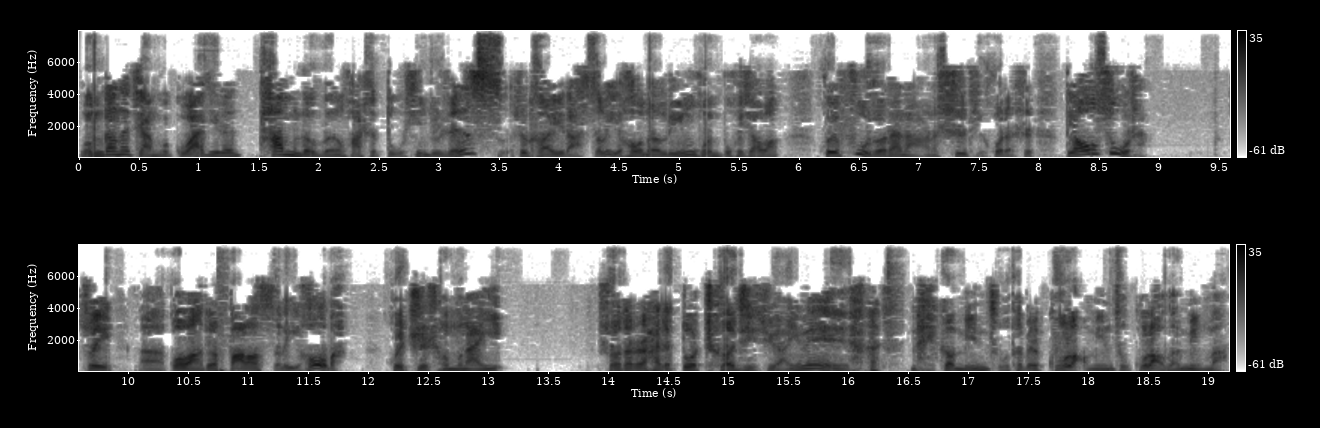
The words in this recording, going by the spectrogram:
我们刚才讲过，古埃及人他。他们的文化是笃信，就人死是可以的，死了以后呢，灵魂不会消亡，会附着在哪儿呢？尸体或者是雕塑上。所以，呃，国王就是法老死了以后吧，会制成木乃伊。说到这儿还得多扯几句啊，因为 每个民族，特别是古老民族、古老文明吧，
